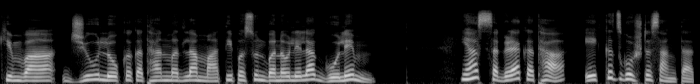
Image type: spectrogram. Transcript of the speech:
किंवा ज्यू लोककथांमधला मातीपासून बनवलेला गोलेम. ह्या सगळ्या कथा एकच गोष्ट सांगतात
